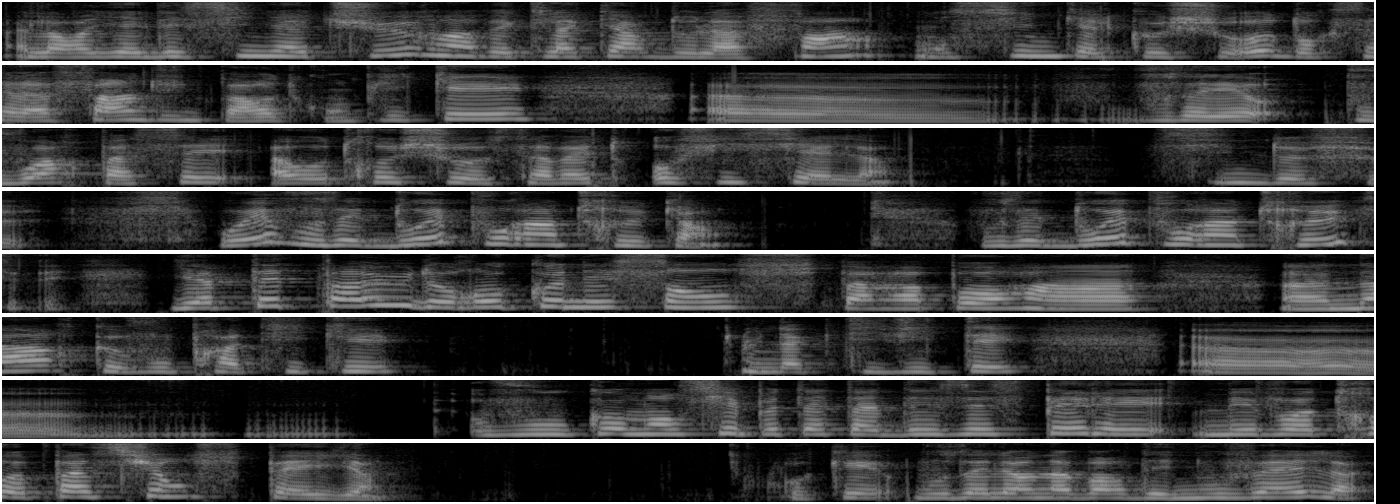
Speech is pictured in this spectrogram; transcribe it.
Alors, il y a des signatures hein, avec la carte de la fin. On signe quelque chose, donc c'est la fin d'une période compliquée. Euh, vous allez pouvoir passer à autre chose. Ça va être officiel. Signe de feu. Oui, vous êtes doué pour un truc. Hein. Vous êtes doué pour un truc. Il n'y a peut-être pas eu de reconnaissance par rapport à un, art que vous pratiquez, une activité. Euh, vous commenciez peut-être à désespérer, mais votre patience paye vous allez en avoir des nouvelles.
